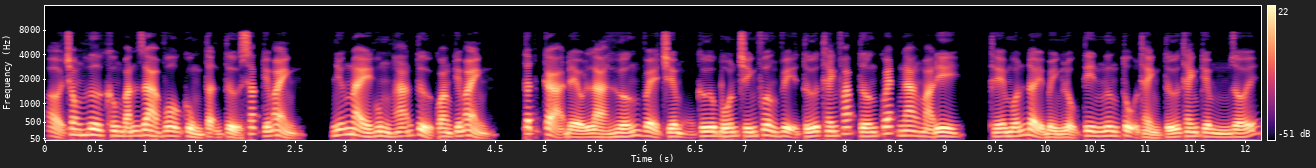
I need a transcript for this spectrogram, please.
ở trong hư không bắn ra vô cùng tận tử sắc kiếm ảnh, những này hung hãn tử quang kiếm ảnh, tất cả đều là hướng về chiếm cư bốn chính phương vị tứ thánh pháp tướng quét ngang mà đi, thế muốn đẩy bình lục tin ngưng tụ thành tứ thánh kiếm giới.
